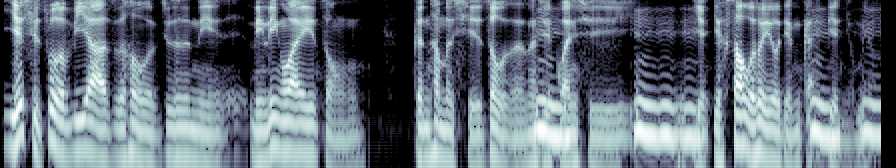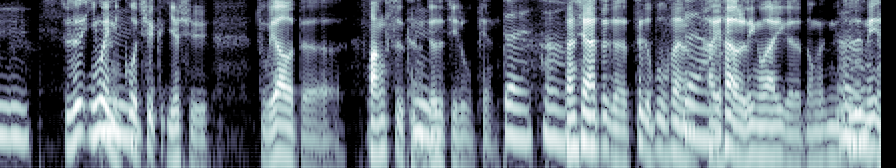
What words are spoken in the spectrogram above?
也许做了 VR 之后，就是你你另外一种跟他们协奏的那些关系，嗯嗯嗯，也也稍微会有点改变，有没有？嗯嗯，就是因为你过去也许主要的。方式可能就是纪录片，对，但现在这个这个部分还还有另外一个东西，就是你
